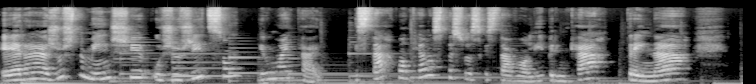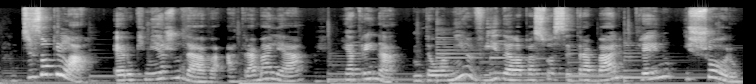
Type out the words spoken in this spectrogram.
era justamente o jiu-jitsu e o muay thai estar com aquelas pessoas que estavam ali, brincar, treinar, desopilar, era o que me ajudava a trabalhar e a treinar. Então a minha vida ela passou a ser trabalho, treino e choro.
